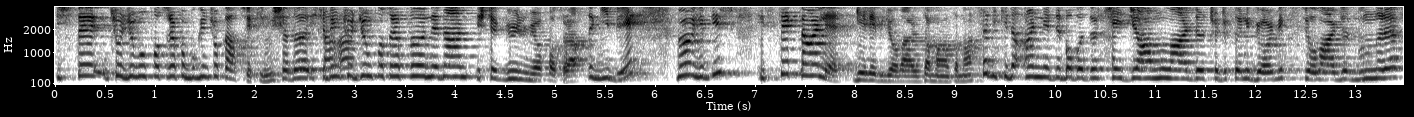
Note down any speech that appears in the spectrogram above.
işte çocuğumun fotoğrafı bugün çok az çekilmiş ya da işte benim Aa. çocuğum fotoğrafı neden işte gülmüyor fotoğrafta gibi böyle bir isteklerle gelebiliyorlar zaman zaman. Tabii ki de annedir, babadır, heyecanlılardır, çocuklarını görmek istiyorlardır. Bunlara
